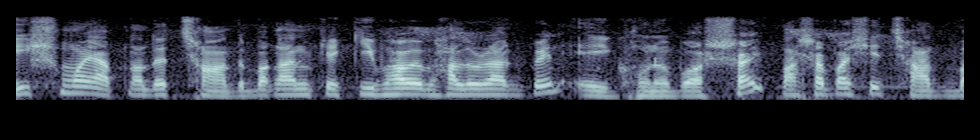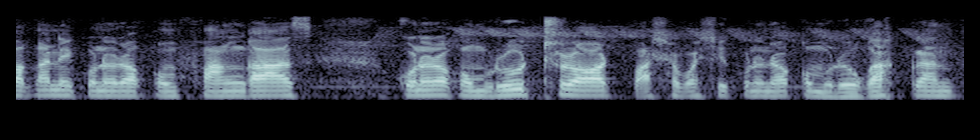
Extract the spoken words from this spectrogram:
এই সময় আপনাদের ছাদ বাগানকে কীভাবে ভালো রাখবেন? এই ঘন বর্ষায়। পাশাপাশি ছাদ বাগানে কোনো রকম ফাঙ্গাস কোনো রকম রুট রট, পাশাপাশি কোনো রকম রোগাক্রান্ত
